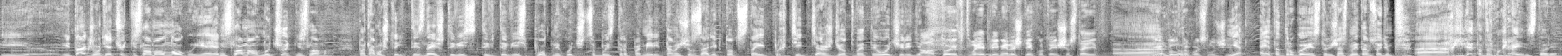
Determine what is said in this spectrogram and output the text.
и, и также вот я чуть не сломал ногу. Я, я не сломал, ну чуть не сломал. Потому что ты знаешь, ты весь, ты, ты весь потный, хочется быстро померить. Там еще сзади кто-то стоит, пыхтит, тебя ждет в этой очереди. А то и в твоей примерочной кто-то еще стоит. У меня был ну, такой случай. Нет, это другая история. Сейчас мы это обсудим. А, это другая история.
